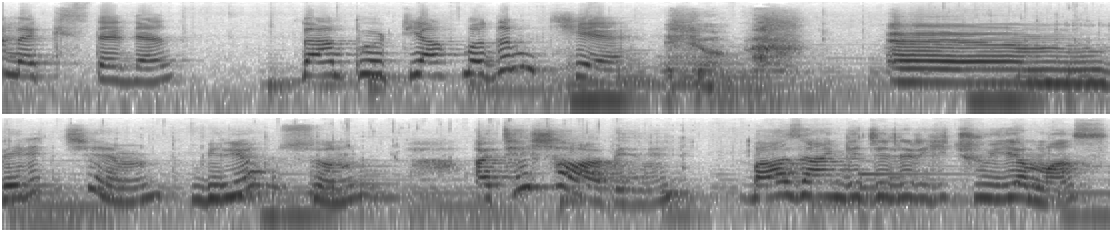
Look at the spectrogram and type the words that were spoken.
demek istedin? Ben pırt yapmadım ki. Yok. Ee, Berit'ciğim biliyor musun? Ateş abinin bazen geceleri hiç uyuyamaz.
